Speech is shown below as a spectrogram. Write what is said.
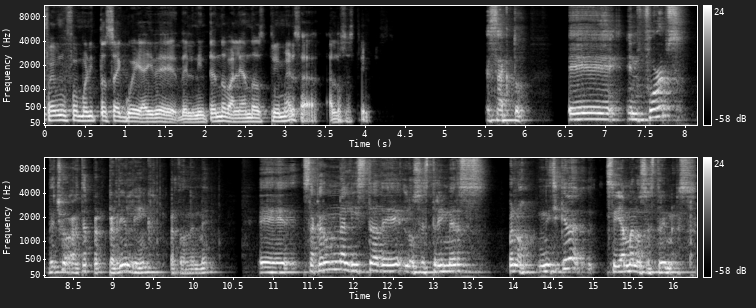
fue un, fue un bonito segue ahí de, del Nintendo baleando streamers a, a los streamers. Exacto. Eh, en Forbes, de hecho, ahorita per perdí el link, perdónenme. Eh, sacaron una lista de los streamers. Bueno, ni siquiera se llama los streamers.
